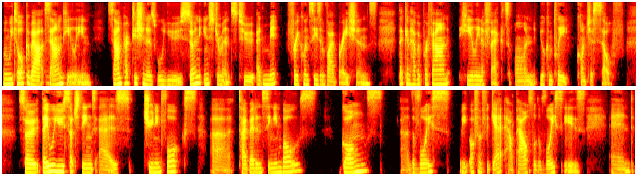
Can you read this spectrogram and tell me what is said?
When we talk about sound healing, sound practitioners will use certain instruments to emit frequencies and vibrations that can have a profound healing effect on your complete conscious self. So they will use such things as tuning forks, uh, Tibetan singing bowls, gongs, uh, the voice. We often forget how powerful the voice is. And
